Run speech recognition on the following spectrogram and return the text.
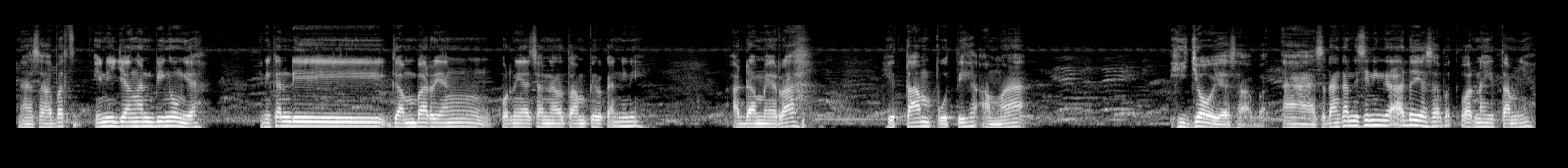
Nah sahabat ini jangan bingung ya. Ini kan di gambar yang Kurnia Channel tampilkan ini. Ada merah hitam putih sama hijau ya sahabat. Nah sedangkan di sini nggak ada ya sahabat warna hitamnya.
